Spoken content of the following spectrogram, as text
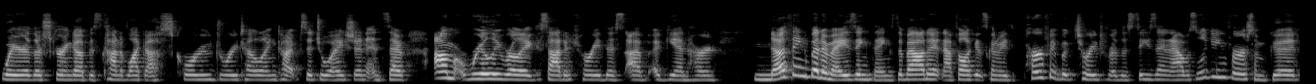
where they're screwing up is kind of like a Scrooge retelling type situation. And so I'm really, really excited to read this. I've again heard nothing but amazing things about it. And I feel like it's going to be the perfect book to read for the season. And I was looking for some good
